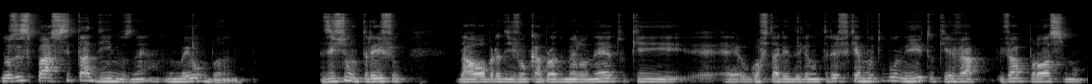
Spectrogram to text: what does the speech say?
nos espaços citadinos, né, no meio urbano. Existe um trecho da obra de João Cabral de Melo Neto, que é, eu gostaria de ler um trecho que é muito bonito, que é já, já próximo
